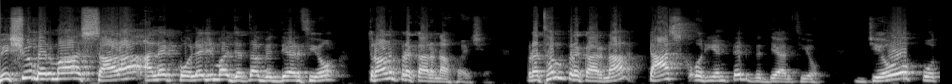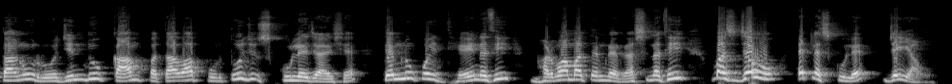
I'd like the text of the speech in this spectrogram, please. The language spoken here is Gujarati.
વિશ્વભરમાં શાળા અને કોલેજમાં જતા વિદ્યાર્થીઓ ત્રણ પ્રકારના હોય છે. પ્રથમ પ્રકારના ટાસ્ક ઓરિએન્ટેડ વિદ્યાર્થીઓ. જેઓ પોતાનું રોજિંદુ કામ પતાવવા પૂરતું જ સ્કૂલે જાય છે. તેમનું કોઈ ધ્યેય નથી, ભણવામાં તેમને રસ નથી. બસ જવું એટલે સ્કૂલે જઈ આવું.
